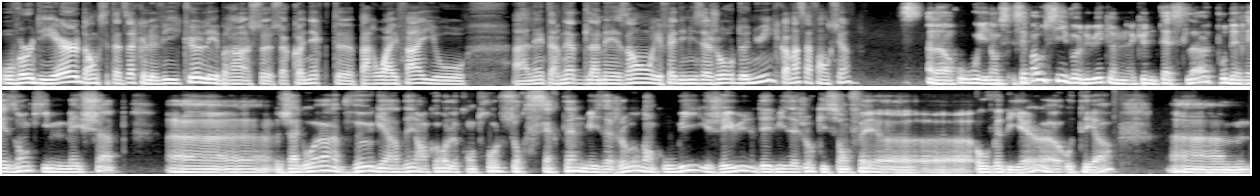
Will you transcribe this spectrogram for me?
over the air, donc c'est-à-dire que le véhicule est se, se, connecte par Wi-Fi au, à l'Internet de la maison et fait des mises à jour de nuit. Comment ça fonctionne? Alors oui, donc c'est pas aussi évolué qu'une qu Tesla pour des raisons qui m'échappent. Euh, Jaguar veut garder encore le contrôle sur certaines mises à jour. Donc oui, j'ai eu des mises à jour qui sont faites euh, over the air, euh, OTA. Euh,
